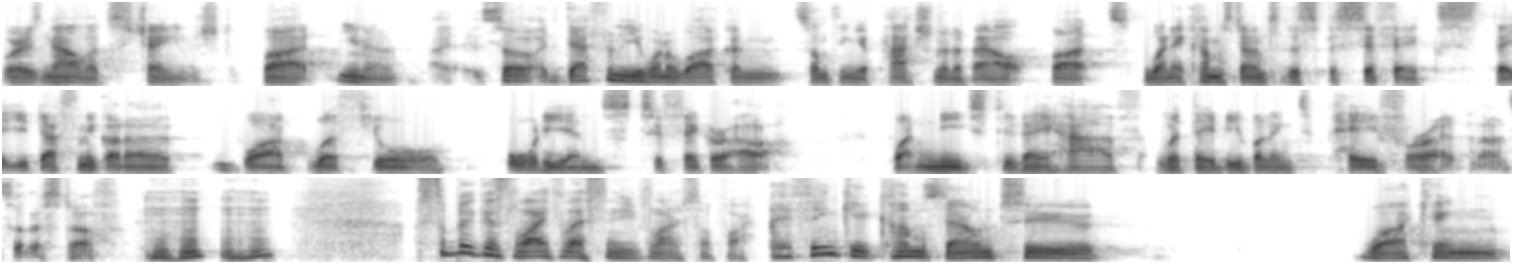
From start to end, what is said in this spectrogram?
Whereas now that's changed. But, you know, so definitely you want to work on something you're passionate about. But when it comes down to the specifics, that you definitely got to work with your audience to figure out what needs do they have? Would they be willing to pay for it? That sort of stuff. Mm-hmm, mm-hmm. What's the biggest life lesson you've learned so far? I think it comes down to working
